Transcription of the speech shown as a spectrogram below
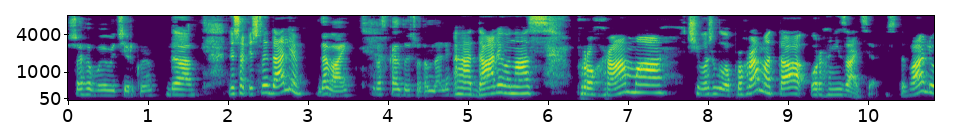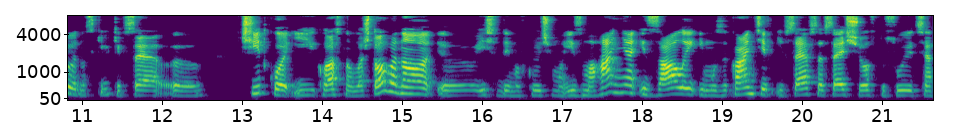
шеговою вечіркою. Да. Ну що, пішли далі? Давай, розказуй, що там далі. А, далі у нас програма, чи важлива програма та організація фестивалю, наскільки все е, чітко і класно влаштовано. Е, і сюди ми включимо і змагання, і зали, і музикантів, і все, все, все, що стосується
